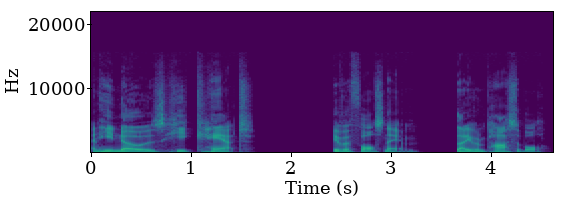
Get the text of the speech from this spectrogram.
and he knows he can't give a false name? It's not even possible.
